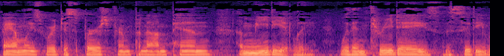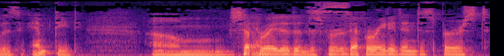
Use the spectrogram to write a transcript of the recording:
Families were dispersed from Phnom Penh immediately. Within three days, the city was emptied. Um, separated and dispersed? Separated and dispersed.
